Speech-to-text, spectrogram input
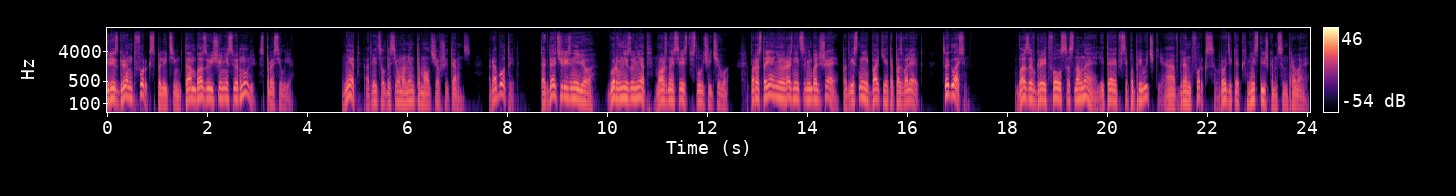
«Через Грэнд Форкс полетим. Там базу еще не свернули?» — спросил я. «Нет», — ответил до сего момента молчавший Тернс. «Работает. Тогда через нее. Гор внизу нет, можно сесть в случае чего. По расстоянию разница небольшая, подвесные баки это позволяют. Согласен. База в Грейт Фоллс основная, летает все по привычке, а в Грэнд Форкс вроде как не слишком центровая.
